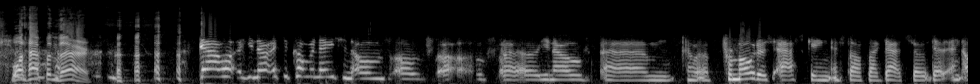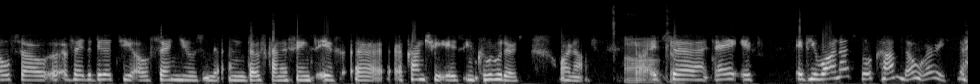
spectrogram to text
What happened there? Yeah, well, you know, it's a combination of of, of uh, you know um, uh, promoters asking and stuff like that. So that and also availability of venues and, and those kind of things. If uh, a country is included or not. Ah, so it's okay. uh, hey, if if you want us, we'll come. Don't worry.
